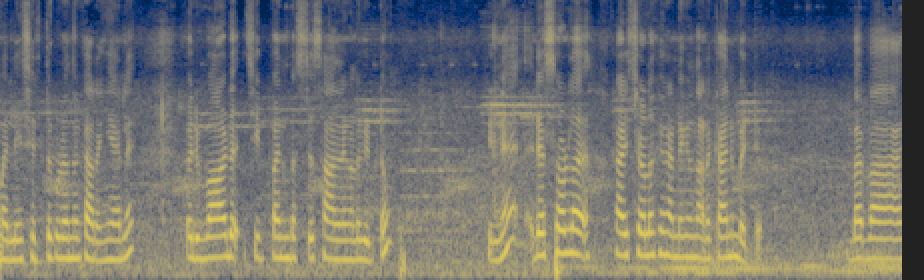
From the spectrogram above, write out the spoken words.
മല്ലേശ്വരത്ത് കൂടെ ഒന്ന് കറങ്ങിയാൽ ഒരുപാട് ചീപ്പ് ആൻഡ് ബെസ്റ്റ് സാധനങ്ങൾ കിട്ടും. പിന്നെ രസമുള്ള കാഴ്ചകളൊക്കെ കണ്ടെങ്കിൽ നടക്കാനും പറ്റും. ബൈ ബൈ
